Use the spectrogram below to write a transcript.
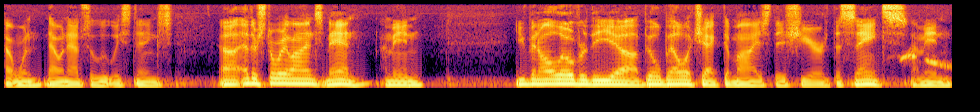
that one that one absolutely stings. Uh, other storylines, man. I mean, you've been all over the uh, Bill Belichick demise this year. The Saints. I mean,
